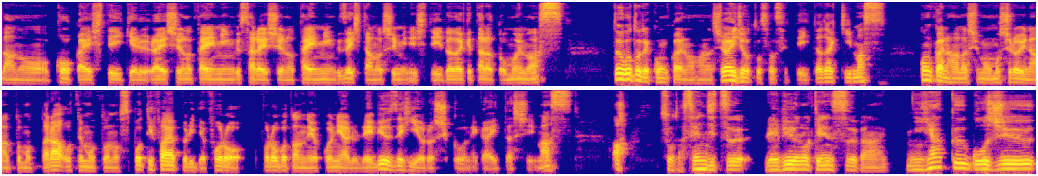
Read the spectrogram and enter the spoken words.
あの、公開していける来週のタイミング、再来週のタイミング、ぜひ楽しみにしていただけたらと思います。ということで、今回のお話は以上とさせていただきます。今回の話も面白いなと思ったら、お手元の Spotify アプリでフォロー、フォローボタンの横にあるレビュー、ぜひよろしくお願いいたします。あ、そうだ、先日、レビューの件数が250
